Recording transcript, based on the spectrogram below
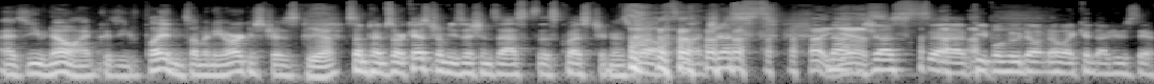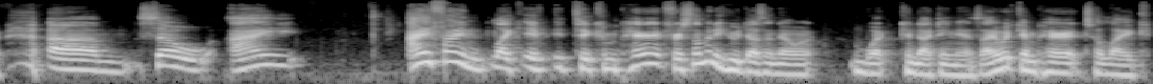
as you know, I'm because you've played in so many orchestras. Yeah. Sometimes orchestral musicians ask this question as well. It's not just not yes. just uh, people who don't know what conductors do. Um, so I I find like if, to compare it for somebody who doesn't know what conducting is. I would compare it to like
